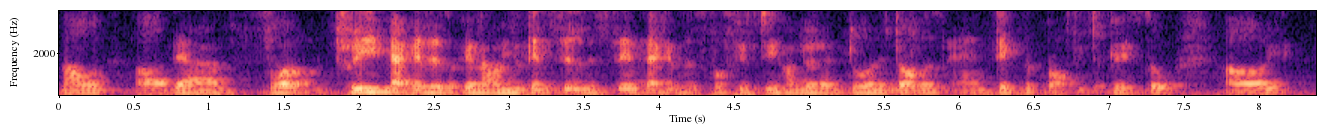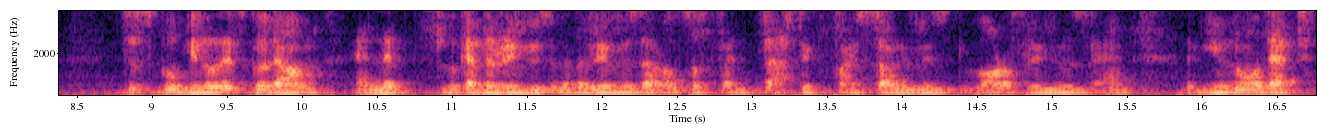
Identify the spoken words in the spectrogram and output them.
Now uh, they have for three packages. Okay, now you can sell the same packages for 50 100 and 200 dollars and take the profit. Okay, so uh, just go below let's go down and let's look at the reviews okay the reviews are also fantastic five star reviews a lot of reviews and you know that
